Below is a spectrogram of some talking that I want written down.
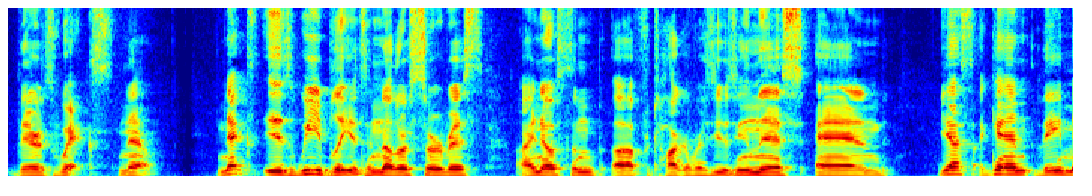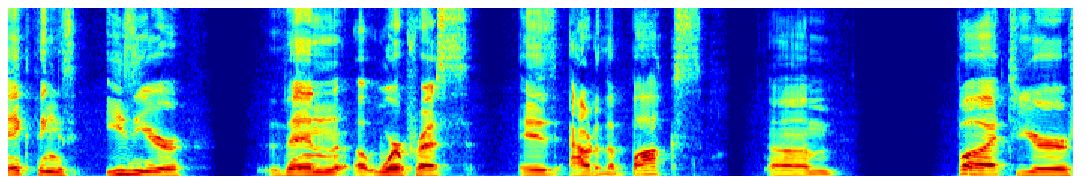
there's Wix. Now, next is Weebly. It's another service. I know some uh, photographers using this, and yes, again, they make things easier than uh, WordPress is out of the box, um, but you're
